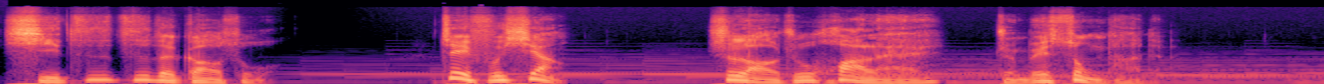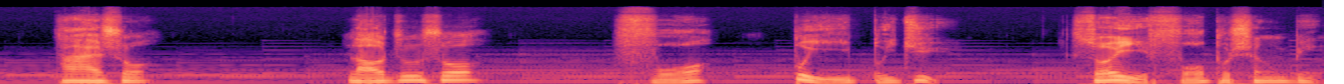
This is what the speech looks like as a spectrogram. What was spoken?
喜滋滋地告诉我，这幅像是老朱画来准备送他的。他还说，老朱说，佛不疑不惧，所以佛不生病，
